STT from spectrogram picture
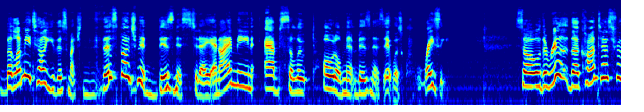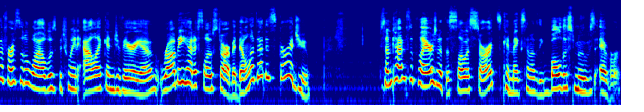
But let me tell you this much. This bunch meant business today, and I mean absolute total meant business. It was crazy. So the real the contest for the first little while was between Alec and Juveria. Robbie had a slow start, but don't let that discourage you. Sometimes the players with the slowest starts can make some of the boldest moves ever.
